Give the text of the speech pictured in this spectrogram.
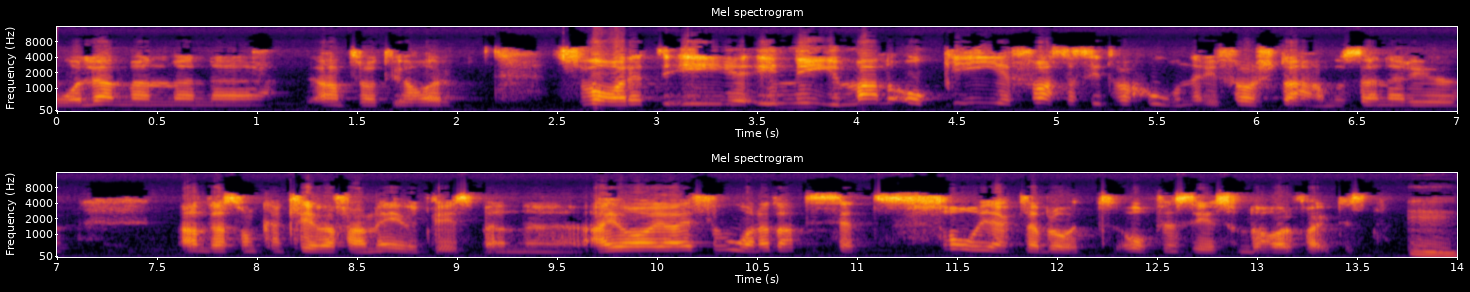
målen men, men jag antar att vi har svaret i, i Nyman och i fasta situationer i första hand och sen är det ju andra som kan kliva fram givetvis. Men uh, ja, jag är förvånad att det sett så jäkla bra ut offensivt som det har faktiskt. Mm.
